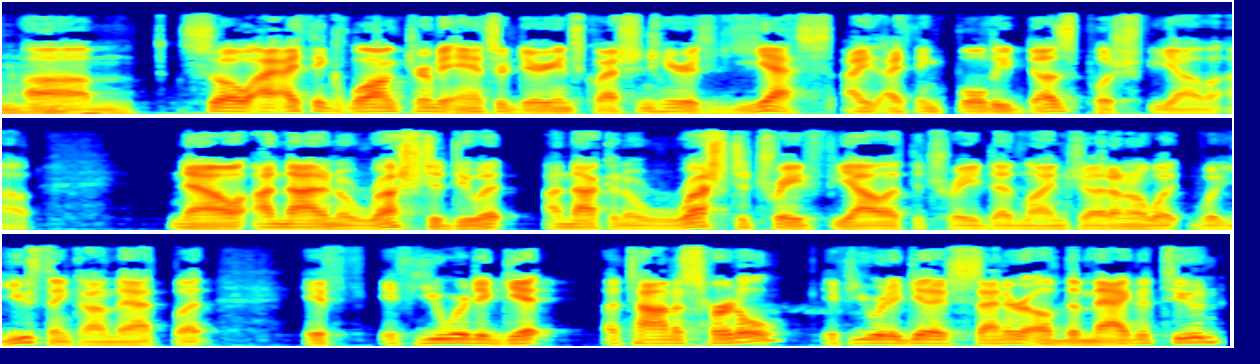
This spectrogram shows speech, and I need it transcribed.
Mm-hmm. Um, so I, I think long term to answer Darian's question here is yes, I, I think Boldy does push Fiala out. Now I'm not in a rush to do it. I'm not going to rush to trade Fiala at the trade deadline, Judd. I don't know what, what you think on that, but if if you were to get a Thomas Hertl, if you were to get a center of the magnitude,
